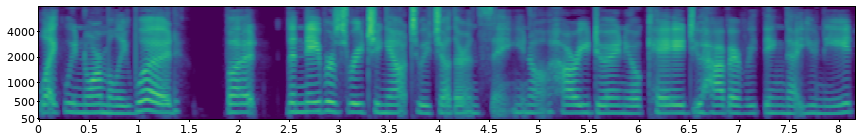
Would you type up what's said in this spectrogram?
like we normally would. But the neighbors reaching out to each other and saying, you know, how are you doing? You okay? Do you have everything that you need?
